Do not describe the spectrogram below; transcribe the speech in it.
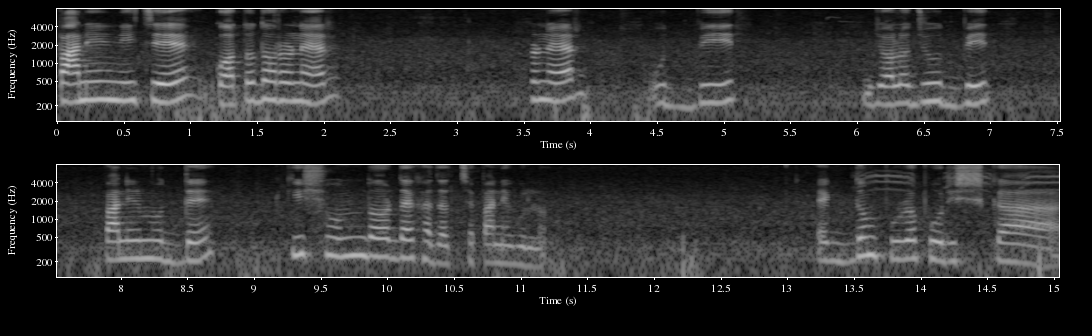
পানির নিচে কত ধরনের ধরনের উদ্ভিদ, জলজ উদ্ভিদ পানির মধ্যে কি সুন্দর দেখা যাচ্ছে পানিগুলো? একদম পুরো পরিষ্কার।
